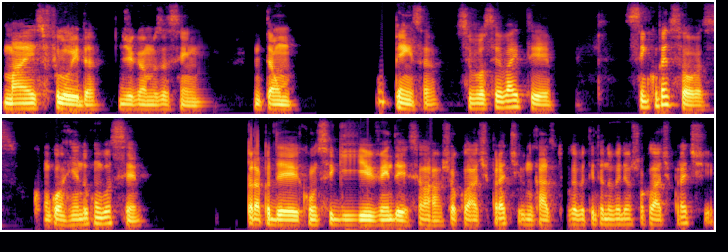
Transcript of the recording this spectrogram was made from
mais fluida, digamos assim. Então pensa, se você vai ter cinco pessoas concorrendo com você para poder conseguir vender, sei lá, chocolate para ti. No caso, eu tentando vender um chocolate para ti.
